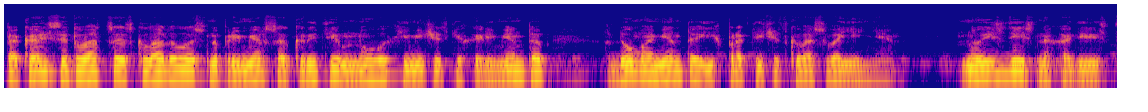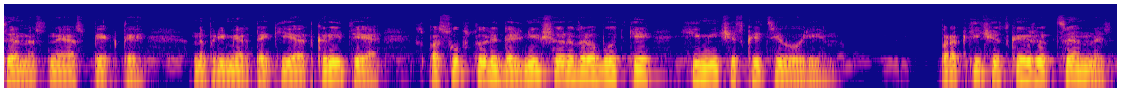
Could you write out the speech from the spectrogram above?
Такая ситуация складывалась, например, с открытием новых химических элементов до момента их практического освоения. Но и здесь находились ценностные аспекты. Например, такие открытия способствовали дальнейшей разработке химической теории. Практическая же ценность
